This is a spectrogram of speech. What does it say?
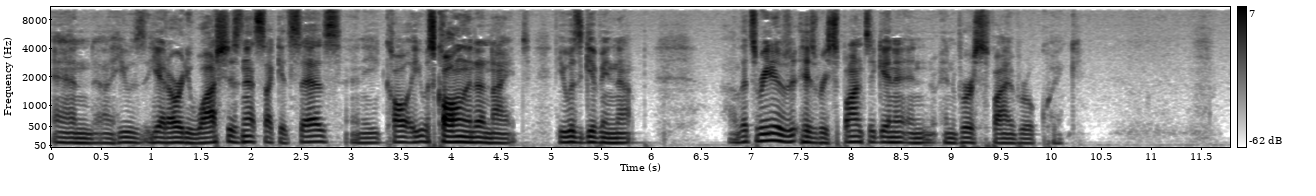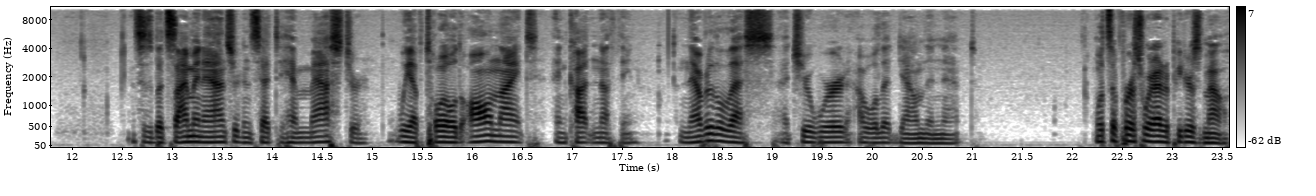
and uh, he was he had already washed his nets, like it says, and he call he was calling it a night. He was giving up. Uh, let's read his, his, response again in, in verse five, real quick. It says, "But Simon answered and said to him, Master, we have toiled all night and caught nothing. Nevertheless, at your word, I will let down the net." What's the first word out of Peter's mouth?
